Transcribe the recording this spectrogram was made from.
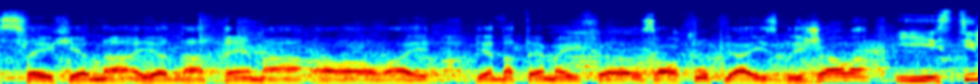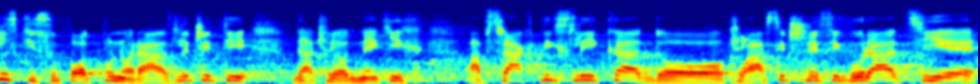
sve ih jedna, jedna tema ovaj, jedna tema ih e, zaokuplja i izbližava. I stilski su potpuno različiti, dakle od nekih abstraktnih slika do klasične figuracije,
